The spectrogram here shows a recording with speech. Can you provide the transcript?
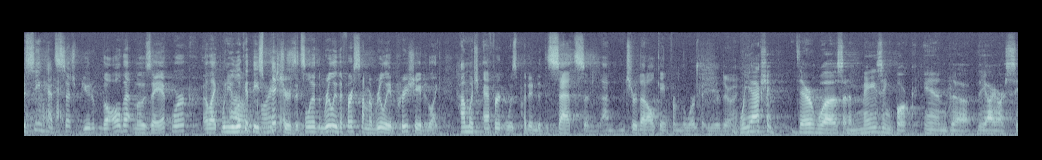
This scene had such beautiful, all that mosaic work. uh, Like when you look Oh, at these gorgeous. pictures, it's really the first time I've really appreciated like how much effort was put into the sets, and I'm sure that all came from the work that you were doing. We actually, there was an amazing book in the, the IRC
